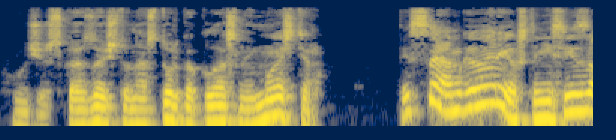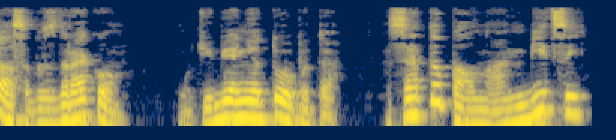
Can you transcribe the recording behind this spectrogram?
«Хочешь сказать, что настолько классный мастер?» «Ты сам говорил, что не связался бы с дураком». «У тебя нет опыта». «Зато полно амбиций.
